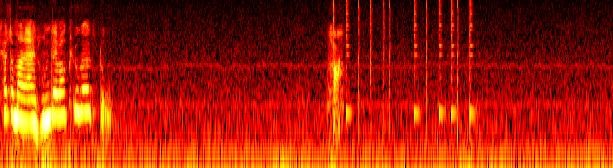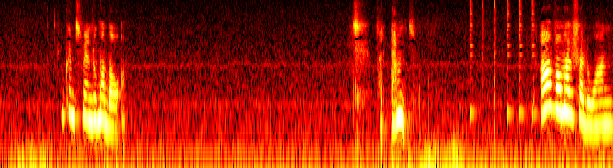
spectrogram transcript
Ich hatte mal einen Hund, der war klüger als du. Kennst mir ein dummer Bauer. Verdammt. Ah, oh, warum habe ich verloren?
